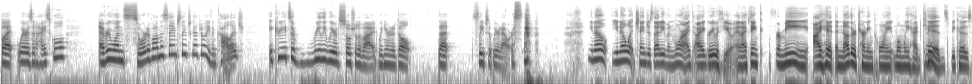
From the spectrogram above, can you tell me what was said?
But whereas in high school, everyone's sort of on the same sleep schedule, even college, it creates a really weird social divide when you're an adult that sleeps at weird hours. You know, you know what changes that even more. I I agree with you, and I think for me, I hit another turning point when we had kids because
